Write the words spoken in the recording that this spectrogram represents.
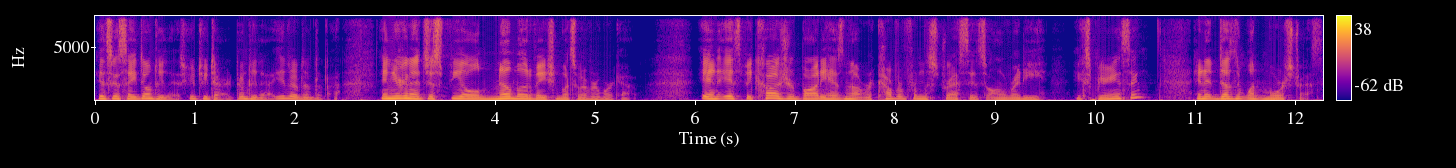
It's going to say, don't do this. You're too tired. Don't do that. And you're going to just feel no motivation whatsoever to work out. And it's because your body has not recovered from the stress it's already experiencing and it doesn't want more stress.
